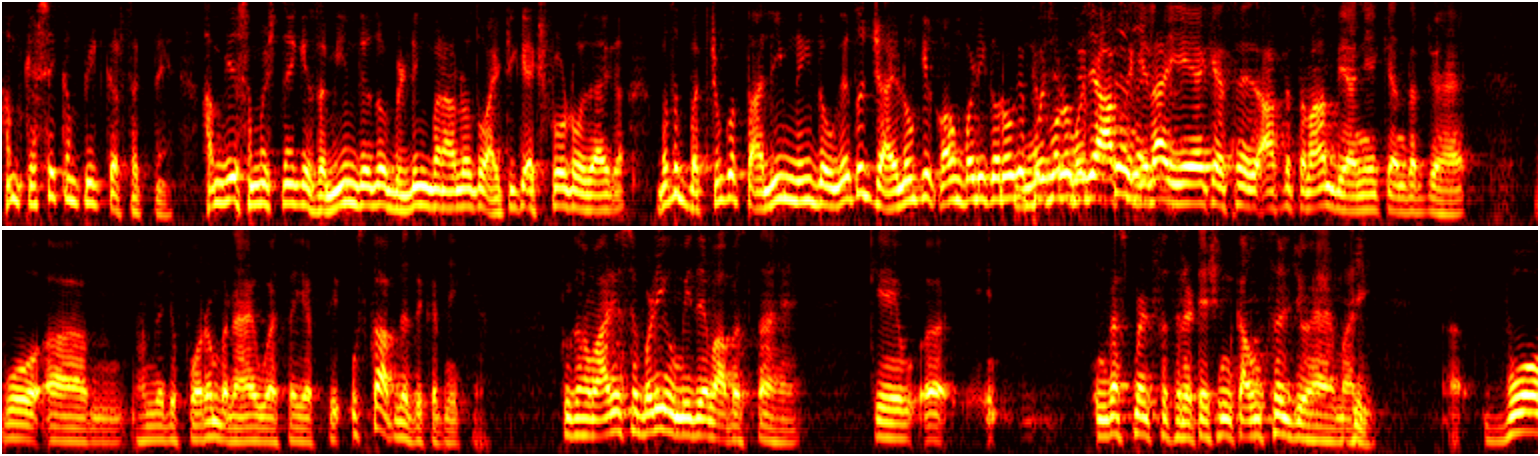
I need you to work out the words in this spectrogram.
हम कैसे कम्पीट कर सकते हैं? हम ये समझते हैं कि ज़मीन दे दो बिल्डिंग बना लो तो आईटी का एक्सपोर्ट हो जाएगा। मतलब बच्चों को तालीम नहीं दोगे तो जायलों की कौम बड़ी करोगे मुझे, मुझे आपसे गिला ये है कि इसने आपने तमाम बयानी के अंदर जो है वो आ, हमने जो फोरम बनाया हुआ है एफ़ सी उसका आपने ज़िक्र नहीं किया। क्योंकि हमारी उससे बड़ी उम्मीदें वाबस्ता हैं कि इन्वेस्टमेंट फैसिलिटेशन काउंसिल जो है हमारी वो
